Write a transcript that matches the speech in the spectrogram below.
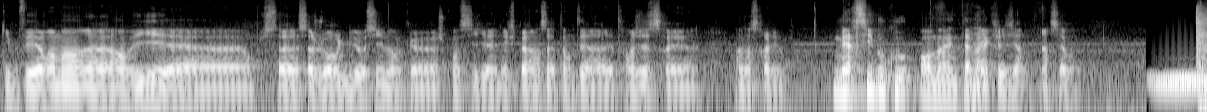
qui me fait vraiment euh, envie. Et euh, en plus, ça, joue au rugby aussi. Donc, euh, je pense qu'il y a une expérience à tenter à l'étranger, ce serait en Australie. Merci beaucoup, Romain et Tamac. Avec plaisir. Merci à vous.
